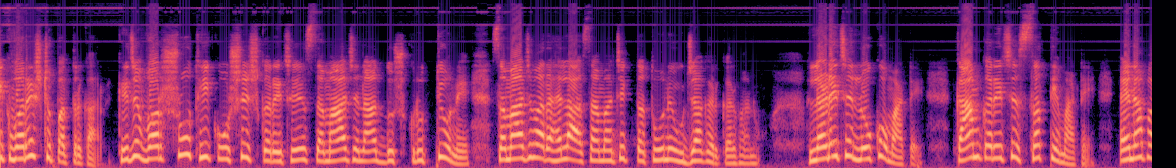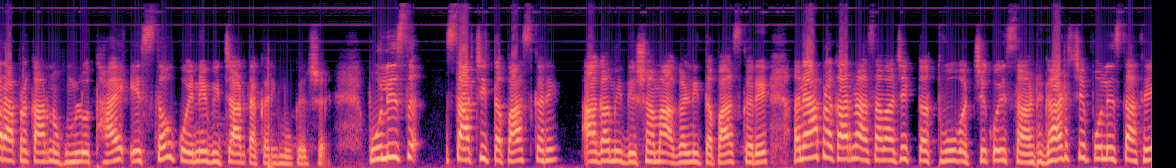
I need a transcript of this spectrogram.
એક વરિષ્ઠ પત્રકાર કે જે વર્ષોથી કોશિશ કરે છે સમાજના દુષ્કૃત્યોને, સમાજમાં રહેલા અસામાજિક તત્વોને ઉજાગર કરવાનો. લડે છે લોકો માટે, કામ કરે છે સત્ય માટે. એના પર આ પ્રકારનો હુમલો થાય એ સૌ કોઈને વિચારતા કરી મૂકે છે. પોલીસ સાચી તપાસ કરે, આગામી દિશામાં આગળની તપાસ કરે અને આ પ્રકારના અસામાજિક તત્વો વચ્ચે કોઈ સાંઠગાંઠ છે પોલીસ સાથે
